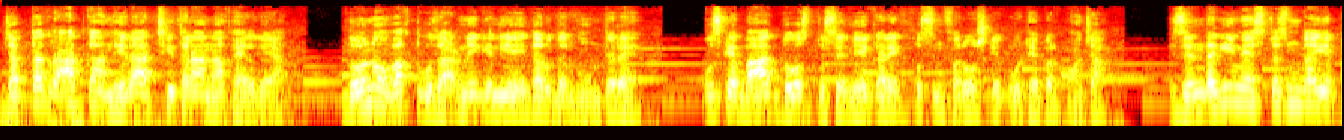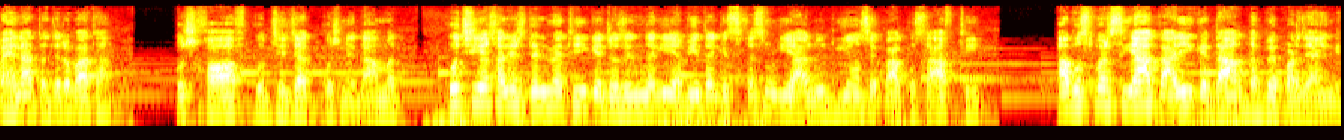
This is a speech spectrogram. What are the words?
جب تک رات کا اندھیرا اچھی طرح نہ پھیل گیا، دونوں وقت گزارنے کے لیے ادھر ادھر گھومتے رہے۔ اس کے بعد دوست اسے لے کر ایک حسن فروش کے کوٹھے پر پہنچا۔ زندگی میں اس قسم کا یہ پہلا تجربہ تھا۔ کچھ خوف، کچھ جھجک کچھ ندامت، کچھ یہ خلش دل میں تھی کہ جو زندگی ابھی تک اس قسم کی آلودگیوں سے پاک و صاف تھی، اب اس پر سیاہ کاری کے داغ دھبے پڑ جائیں گے۔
